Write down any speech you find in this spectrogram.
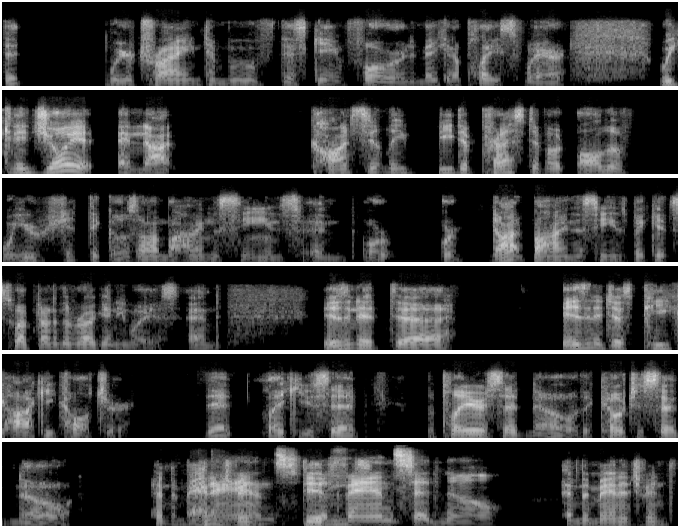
that we're trying to move this game forward and make it a place where we can enjoy it and not constantly be depressed about all the weird shit that goes on behind the scenes and or or not behind the scenes but gets swept under the rug anyways and isn't it uh isn't it just peak hockey culture that like you said the players said no the coaches said no and the management fans, the fans said no. and the management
